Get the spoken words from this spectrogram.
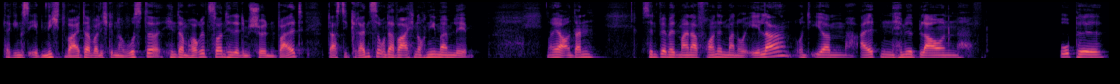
da ging es eben nicht weiter, weil ich genau wusste, hinterm Horizont, hinter dem schönen Wald, da ist die Grenze und da war ich noch nie in meinem Leben. Naja, und dann sind wir mit meiner Freundin Manuela und ihrem alten himmelblauen Opel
